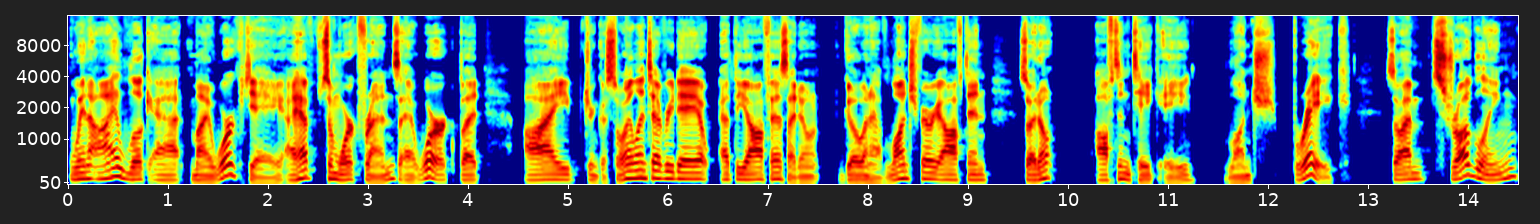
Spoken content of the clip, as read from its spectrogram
when I look at my work day, I have some work friends at work, but I drink a Soylent every day at the office. I don't go and have lunch very often. So I don't often take a lunch break. So I'm struggling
